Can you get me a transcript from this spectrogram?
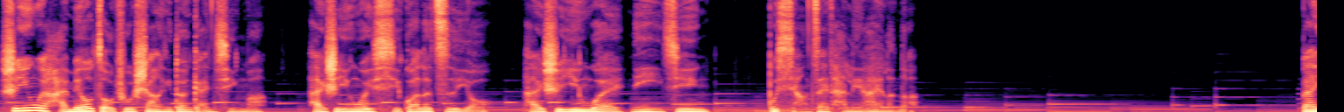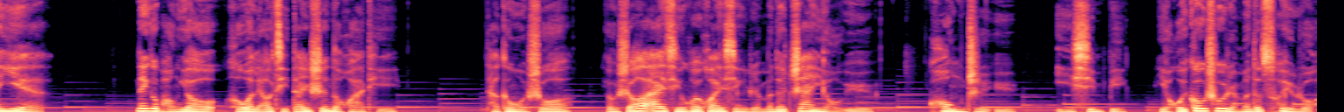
是因为还没有走出上一段感情吗？还是因为习惯了自由？还是因为你已经不想再谈恋爱了呢？半夜。那个朋友和我聊起单身的话题，他跟我说，有时候爱情会唤醒人们的占有欲、控制欲、疑心病，也会勾出人们的脆弱、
